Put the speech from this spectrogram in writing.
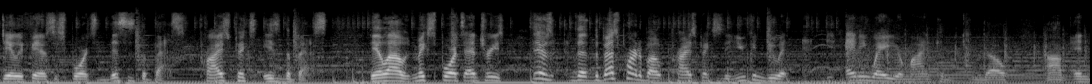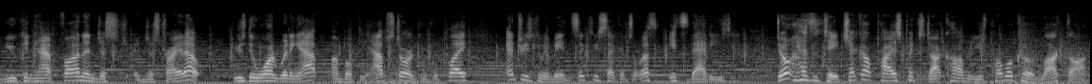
daily fantasy sports. This is the best. Prize picks is the best. They allow mixed sports entries. There's the, the best part about prize picks is that you can do it any way your mind can, can go. Um, and you can have fun and just and just try it out. Use the award-winning app on both the App Store and Google Play. Entries can be made in 60 seconds or less. It's that easy. Don't hesitate. Check out prizepicks.com and use promo code locked on.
